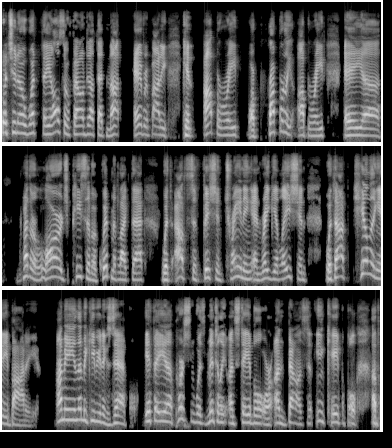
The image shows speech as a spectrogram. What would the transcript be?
But you know what? They also found out that not everybody can operate or properly operate a uh, rather large piece of equipment like that without sufficient training and regulation without killing anybody. I mean, let me give you an example. If a uh, person was mentally unstable or unbalanced and incapable of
